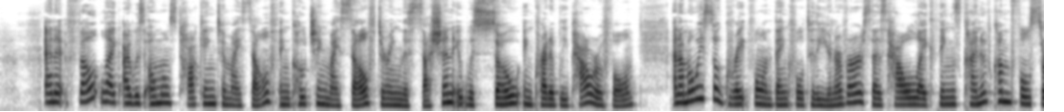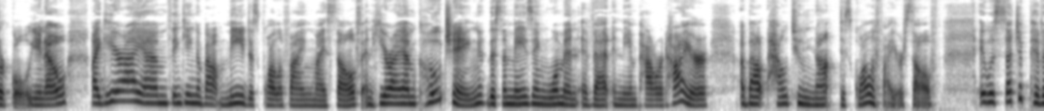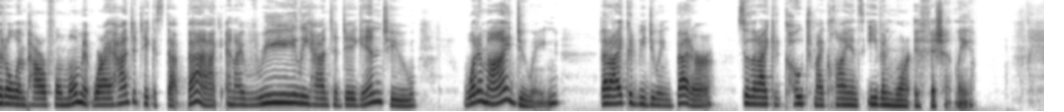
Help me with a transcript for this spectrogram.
And it felt like I was almost talking to myself and coaching myself during this session. It was so incredibly powerful. And I'm always so grateful and thankful to the universe as how like things kind of come full circle, you know? Like here I am thinking about me disqualifying myself, and here I am coaching this amazing woman, Yvette, in the Empowered Hire about how to not disqualify yourself. It was such a pivotal and powerful moment where I had to take a step back and I really had to dig into what am I doing that I could be doing better so that I could coach my clients even more efficiently.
